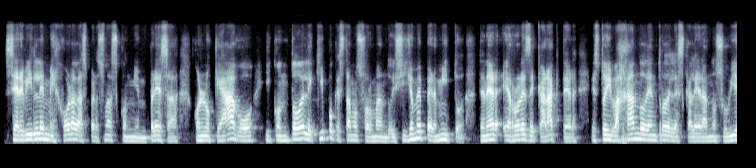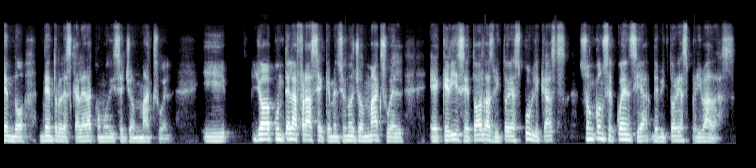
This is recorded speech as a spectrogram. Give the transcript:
servirle mejor a las personas con mi empresa, con lo que hago y con todo el equipo que estamos formando. Y si yo me permito tener errores de carácter, estoy bajando dentro de la escalera, no subiendo dentro de la escalera, como dice John Maxwell. Y yo apunté la frase que mencionó John Maxwell, eh, que dice, todas las victorias públicas son consecuencia de victorias privadas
